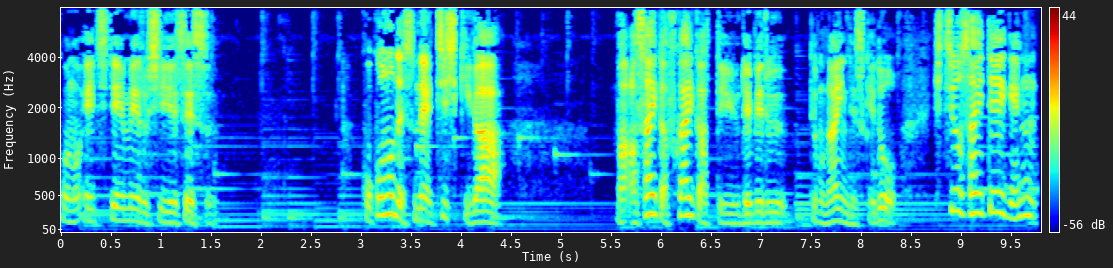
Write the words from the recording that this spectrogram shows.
この HTML、CSS、ここのですね、知識が、まあ、浅いか深いかっていうレベルでもないんですけど、必要最低限、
